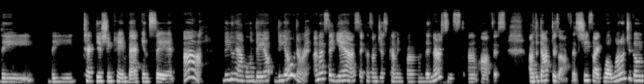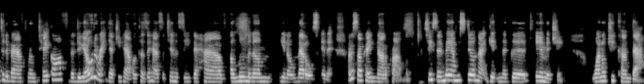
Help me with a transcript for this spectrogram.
The the technician came back and said, "Ah, do you have on de- deodorant? And I said, yeah. I said, because I'm just coming from the nurse's um, office, uh, the doctor's office. She's like, well, why don't you go to the bathroom, take off the deodorant that you have because it has a tendency to have aluminum, you know, metals in it. I said, okay, not a problem. She said, man, we're still not getting a good imaging. Why don't you come back?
